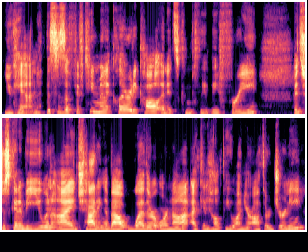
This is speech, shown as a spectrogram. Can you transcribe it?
you can. This is a 15 minute clarity call and it's completely free. It's just going to be you and I chatting about whether or not I can help you on your author journey.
